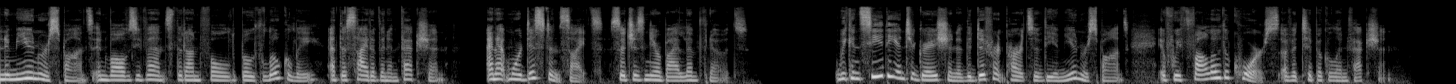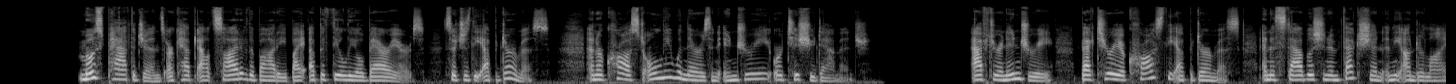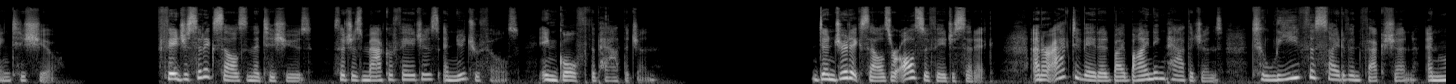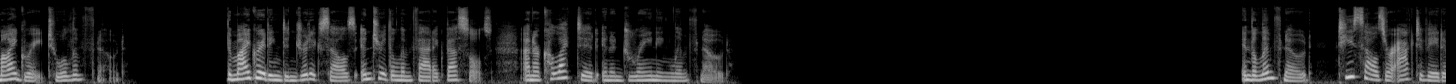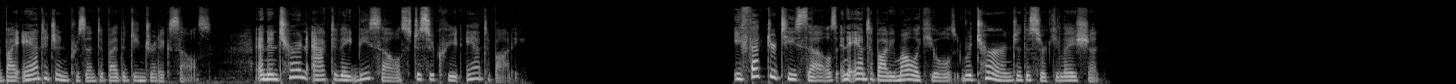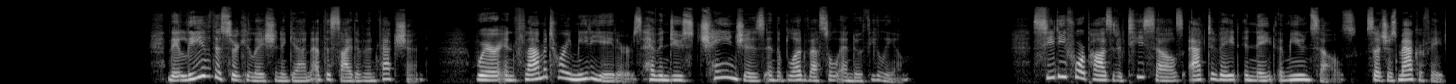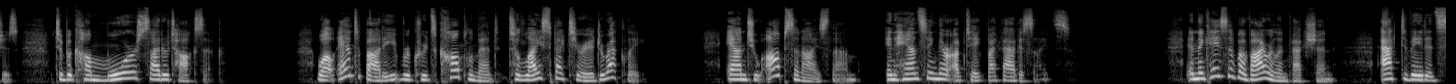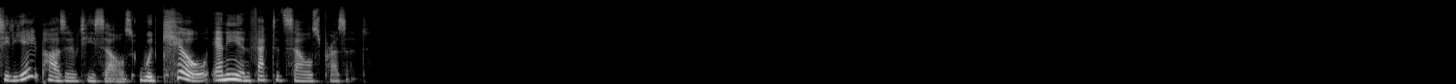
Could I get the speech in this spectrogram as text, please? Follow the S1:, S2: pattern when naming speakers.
S1: An immune response involves events that unfold both locally, at the site of an infection, and at more distant sites, such as nearby lymph nodes. We can see the integration of the different parts of the immune response if we follow the course of a typical infection. Most pathogens are kept outside of the body by epithelial barriers, such as the epidermis, and are crossed only when there is an injury or tissue damage. After an injury, bacteria cross the epidermis and establish an infection in the underlying tissue. Phagocytic cells in the tissues, such as macrophages and neutrophils, engulf the pathogen. Dendritic cells are also phagocytic and are activated by binding pathogens to leave the site of infection and migrate to a lymph node. The migrating dendritic cells enter the lymphatic vessels and are collected in a draining lymph node. In the lymph node, T cells are activated by antigen presented by the dendritic cells, and in turn activate B cells to secrete antibody. Effector T cells and antibody molecules return to the circulation. They leave the circulation again at the site of infection, where inflammatory mediators have induced changes in the blood vessel endothelium. CD4 positive T cells activate innate immune cells, such as macrophages, to become more cytotoxic, while antibody recruits complement to lyse bacteria directly and to opsonize them, enhancing their uptake by phagocytes. In the case of a viral infection, activated CD8 positive T cells would kill any infected cells present.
